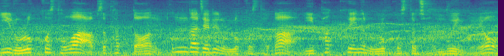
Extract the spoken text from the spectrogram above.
이 롤러코스터와 앞서 탔던 톰과 제리 롤러코스터가 이 파크에 있는 롤러코스터 전부인데요.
